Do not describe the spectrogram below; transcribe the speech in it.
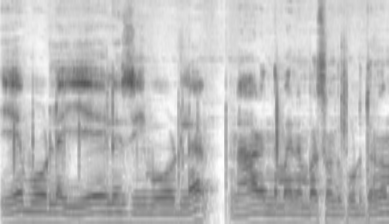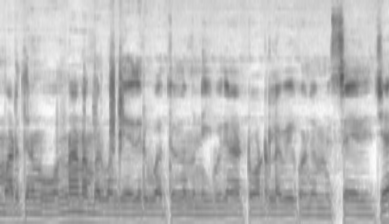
ஏ போர்டில் ஏழு சி போர்டில் நாலு இந்த மாதிரி நம்பர்ஸ் வந்து கொடுத்துருந்தோம். அடுத்து நம்ம ஒன்றாம் நம்பர் கொஞ்சம் எதிர்பார்த்துருந்தோம். இன்றைக்கி பார்த்தீங்கன்னா டோட்டலாகவே கொஞ்சம் மிஸ் ஆகிடுச்சு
